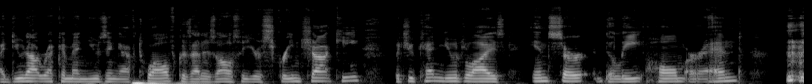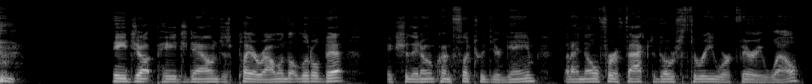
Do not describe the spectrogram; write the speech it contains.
I do not recommend using F12 because that is also your screenshot key, but you can utilize insert, delete, home, or end. page up, page down, just play around with it a little bit. Make sure they don't conflict with your game, but I know for a fact those three work very well.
